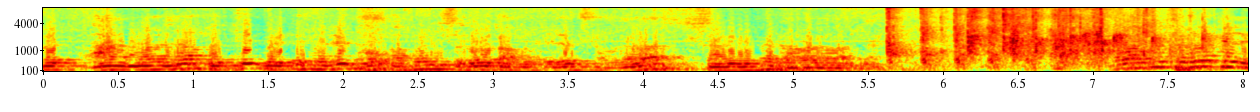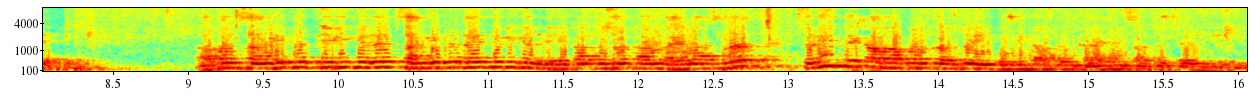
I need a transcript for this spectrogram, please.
माझ्या प्रत्येक बैठकीमध्ये भाऊ आपण सर्व कामं केले सांगायला सांगितलं गावागावातला आपण सगळं केले आपण सांगितलं ते बी केलं सांगितलं नाही ते बी केलं एका दुसरं काम राहिलं असलं तरी ते काम आपण करतो ही भूमिका आपण कायम सातत्याने ठेवली.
